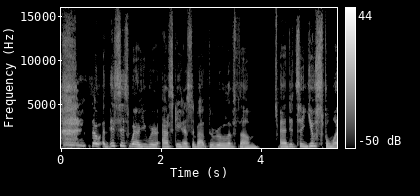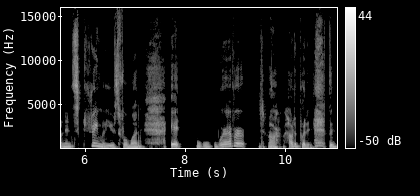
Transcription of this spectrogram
so, uh, this is where you were asking us about the rule of thumb. And it's a useful one, an extremely useful one. It wherever or how to put it, the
